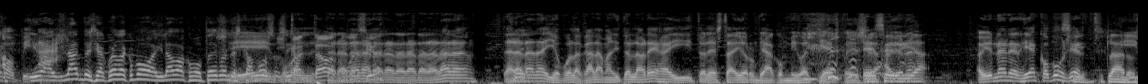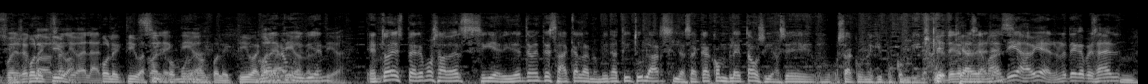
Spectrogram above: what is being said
copy. Y bailando, ¿se acuerda cómo bailaba como Pedro el Escamoso? Cantaba, Y yo por acá la manito en la oreja y todo el estadio rumbeaba conmigo al tiempo. Ese día había una energía en común, Sí, ¿cierto? claro, Y sí. Ecuador Colectiva, colectiva, sí, común, no, colectiva, Bueno, claro. muy bien. colectiva. Entonces esperemos a ver si evidentemente saca la nómina titular, si la saca completa o si hace o saca un equipo combinado. Uno tiene que, que pensar además- el día, Javier. Uno tiene que pensar en Lo-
